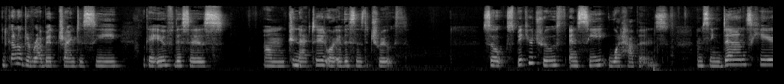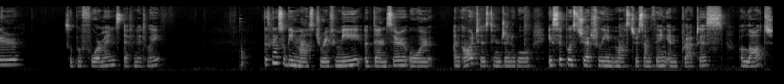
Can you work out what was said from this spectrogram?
And kind of the rabbit trying to see, okay, if this is um, connected or if this is the truth. So speak your truth and see what happens. I'm seeing dance here, so performance definitely. This can also be mastery. For me, a dancer or an artist in general is supposed to actually master something and practice a lot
